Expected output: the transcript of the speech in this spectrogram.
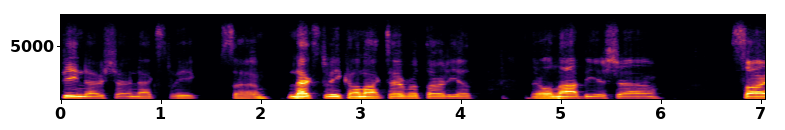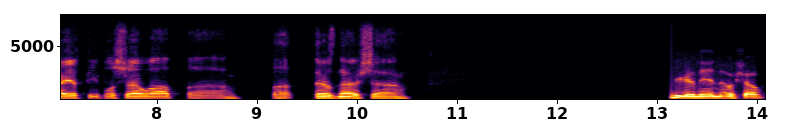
be no show next week. So, next week on October 30th, there will not be a show. Sorry if people show up, uh, but there's no show. You're gonna be a no show.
